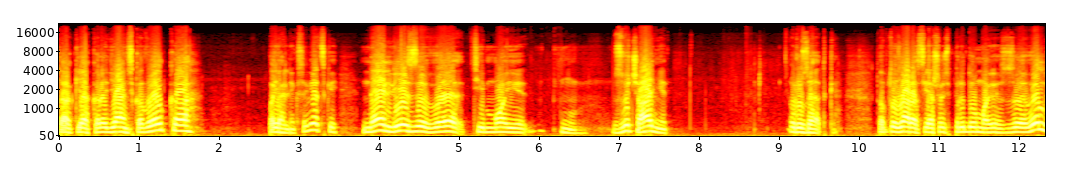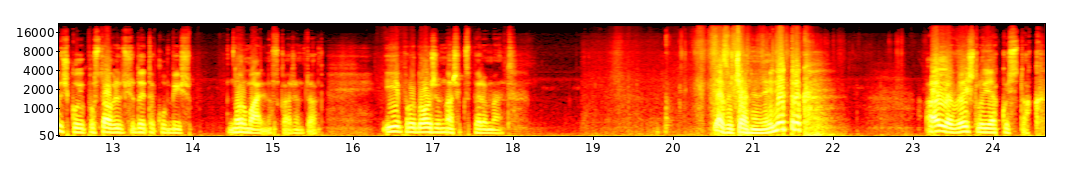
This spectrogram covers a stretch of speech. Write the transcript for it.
Так як радянська вилка, паяльник совєтський, не лізе в ті мої ну, звичайні розетки. Тобто зараз я щось придумаю з вилочкою, поставлю сюди таку більш нормальну, скажімо так. І продовжимо наш експеримент. Я, звичайно, не електрик, але вийшло якось так.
